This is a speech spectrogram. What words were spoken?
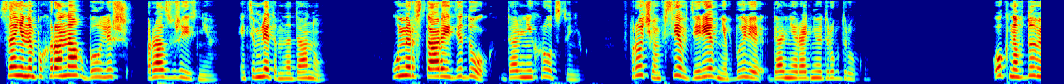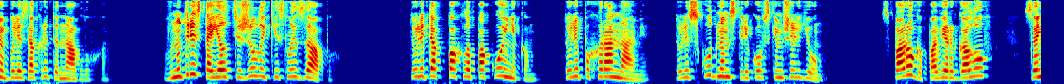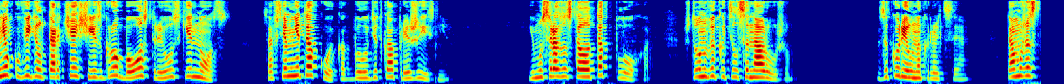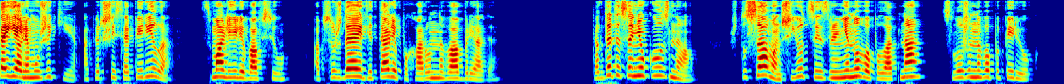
Саня на похоронах был лишь раз в жизни, этим летом на Дону. Умер старый дедок, дальний их родственник. Впрочем, все в деревне были дальней роднёй друг другу. Окна в доме были закрыты наглухо. Внутри стоял тяжелый кислый запах. То ли так пахло покойником, то ли похоронами, то ли скудным стариковским жильем. С порога поверх голов Санек увидел торчащий из гроба острый узкий нос, совсем не такой, как был у детка при жизни. Ему сразу стало так плохо, что он выкатился наружу. Закурил на крыльце. Там уже стояли мужики, опершись о перила, смолили вовсю, обсуждая детали похоронного обряда. Тогда-то Санек узнал, что саван шьется из льняного полотна, сложенного поперек,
